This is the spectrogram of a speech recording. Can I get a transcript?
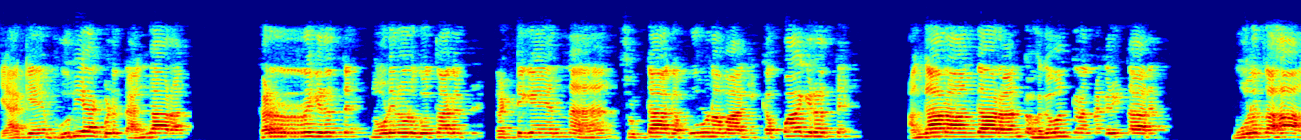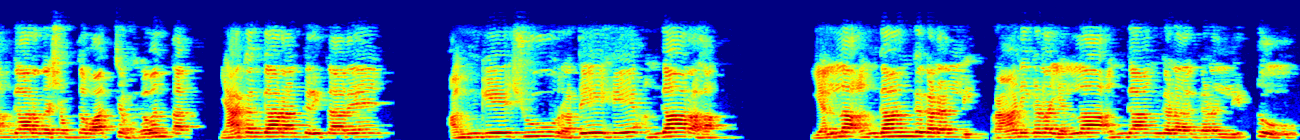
ಯಾಕೆ? ಭೂರಿಯಾಗ್ಬಿಡುತ್ತೆ ಅಂಗಾರ. ಕರ್ರಗಿರುತ್ತೆ. ನೋಡಿರೋರು ಗೊತ್ತಾಗತ್ತೆ. ಕಟ್ಟಿಗೆಯನ್ನ ಸುಟ್ಟಾಗ ಪೂರ್ಣವಾಗಿ ಕಪ್ಪಾಗಿರುತ್ತೆ. ಅಂಗಾರ ಅಂಗಾರ ಅಂತ ಭಗವಂತನನ್ನ ಕರೀತಾರೆ. ಮೂಲತಃ ಅಂಗಾರದ ಶಬ್ದ ವಾಚ್ಯ ಭಗವಂತ. ಯಾಕೆ ಅಂಗಾರ ಅಂತ ಕರೀತಾರೆ? ಅಂಗೇಶು ರತೇಹೇ ಅಂಗಾರ ಎಲ್ಲ ಅಂಗಾಂಗಗಳಲ್ಲಿ, ಪ್ರಾಣಿಗಳ ಎಲ್ಲ ಅಂಗಾಂಗಗಳಲ್ಲಿಟ್ಟು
